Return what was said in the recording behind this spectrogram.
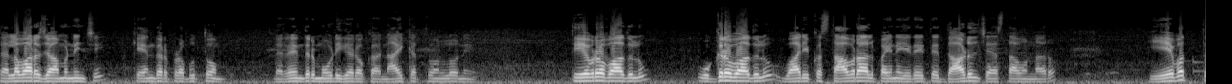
తెల్లవారుజాము నుంచి కేంద్ర ప్రభుత్వం నరేంద్ర మోడీ గారి ఒక నాయకత్వంలోని తీవ్రవాదులు ఉగ్రవాదులు వారి యొక్క స్థావరాలపైన ఏదైతే దాడులు చేస్తూ ఉన్నారో ఏవత్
